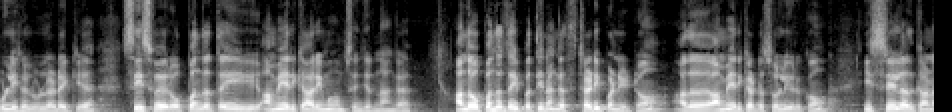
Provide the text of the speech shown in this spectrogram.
புள்ளிகள் உள்ளடக்கிய சீஸ்ஃபயர் ஒப்பந்தத்தை அமெரிக்கா அறிமுகம் செஞ்சுருந்தாங்க. அந்த ஒப்பந்தத்தை பற்றி நாங்கள் ஸ்டடி பண்ணிட்டோம். அதை அமெரிக்காட்ட சொல்லியிருக்கோம். இஸ்ரேல் அதுக்கான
